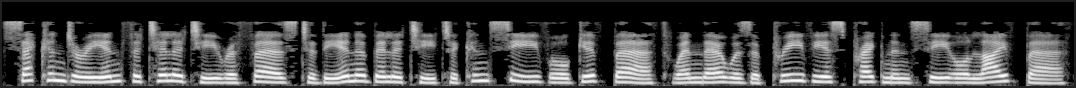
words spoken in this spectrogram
Secondary infertility refers to the inability to conceive or give birth when there was a previous pregnancy or live birth.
